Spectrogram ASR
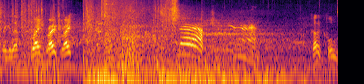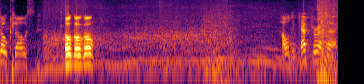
Take it left, right, right, right. Kind of cool. So close. Go, go, go. How to capture attack.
